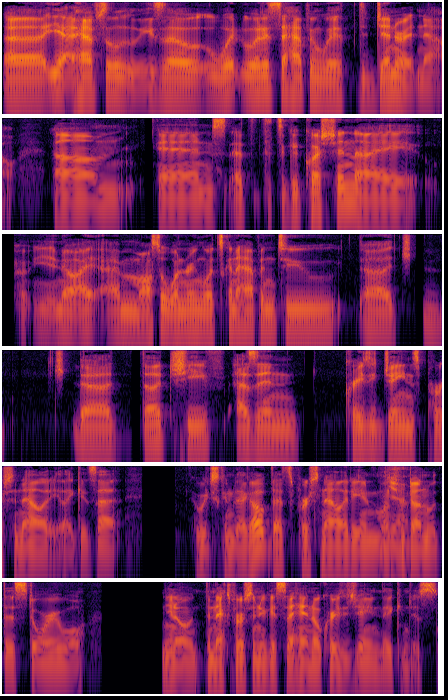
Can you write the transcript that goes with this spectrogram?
uh, yeah, absolutely. So, what what is to happen with Degenerate now? Um, and that's, that's a good question. I, you know, I I'm also wondering what's going to happen to uh, ch- ch- the the chief, as in Crazy Jane's personality. Like, is that are we just gonna be like, oh, that's personality, and once Yeah. we're done with this story, we'll, you know, the next person who gets to handle Crazy Jane, they can just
